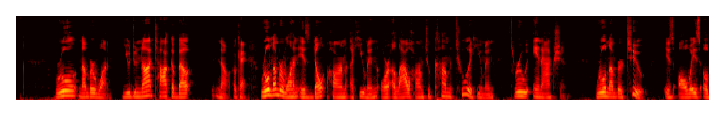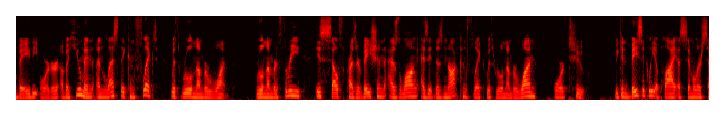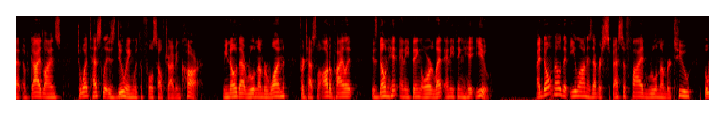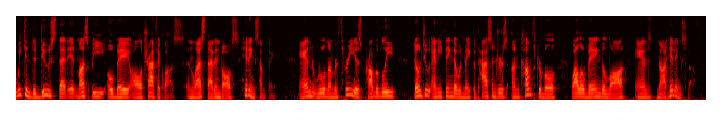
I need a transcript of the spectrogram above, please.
Rule number one you do not talk about. No, okay. Rule number one is don't harm a human or allow harm to come to a human through inaction. Rule number two is always obey the order of a human unless they conflict with rule number one. Rule number three is self preservation as long as it does not conflict with rule number one or two. We can basically apply a similar set of guidelines to what Tesla is doing with the full self driving car. We know that rule number one for Tesla Autopilot is don't hit anything or let anything hit you. I don't know that Elon has ever specified rule number two, but we can deduce that it must be obey all traffic laws, unless that involves hitting something. And rule number three is probably don't do anything that would make the passengers uncomfortable while obeying the law and not hitting stuff.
